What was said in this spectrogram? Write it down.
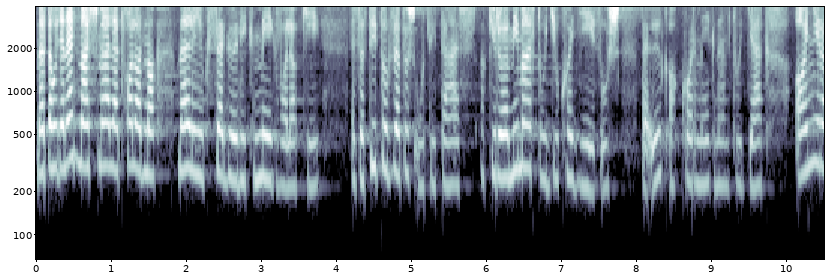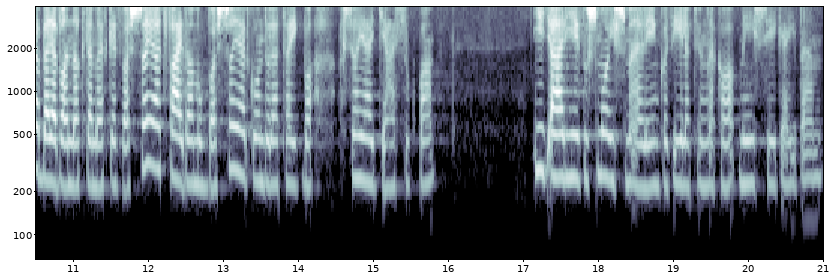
Mert ahogyan egymás mellett haladnak, melléjük szegődik még valaki. Ez a titokzatos útitárs, akiről mi már tudjuk, hogy Jézus, de ők akkor még nem tudják. Annyira bele vannak temetkezve a saját fájdalmukba, a saját gondolataikba, a saját gyászukba. Így áll Jézus ma is mellénk az életünknek a mélységeiben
